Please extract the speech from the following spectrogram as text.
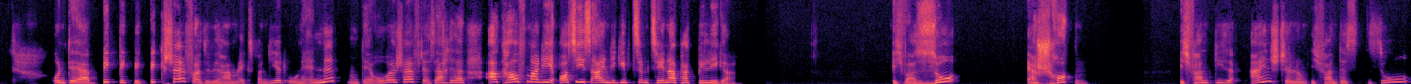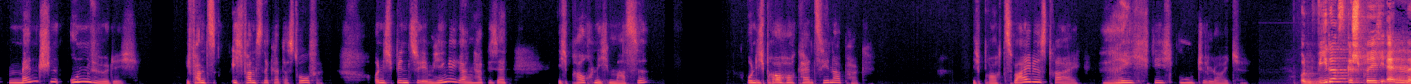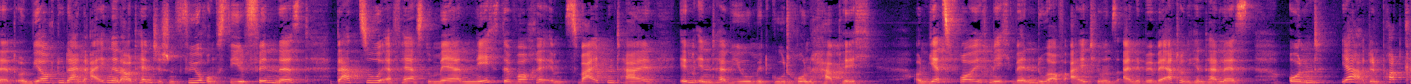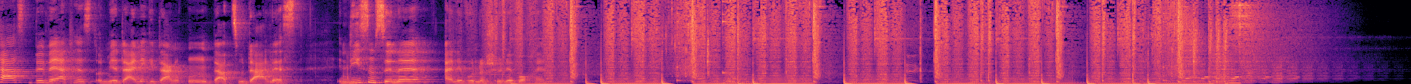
Und der Big, Big, Big, Big Chef, also wir haben expandiert ohne Ende, und der Oberchef, der sagte dann, ah, kauf mal die Ossis ein, die gibt es im Zehnerpack billiger. Ich war so erschrocken. Ich fand diese Einstellung, ich fand es so menschenunwürdig. Ich fand es ich fand's eine Katastrophe. Und ich bin zu ihm hingegangen habe gesagt, ich brauche nicht Masse und ich brauche auch keinen Zehnerpack. Ich brauche zwei bis drei richtig gute Leute. Und wie das Gespräch endet und wie auch du deinen eigenen authentischen Führungsstil findest, dazu erfährst du mehr nächste Woche im zweiten Teil im Interview mit Gudrun Happig. Und jetzt freue ich mich, wenn du auf iTunes eine Bewertung hinterlässt und ja, den Podcast bewertest und mir deine Gedanken dazu dalässt. In diesem Sinne eine wunderschöne Woche.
